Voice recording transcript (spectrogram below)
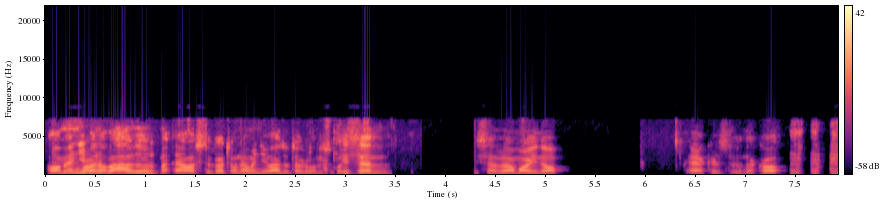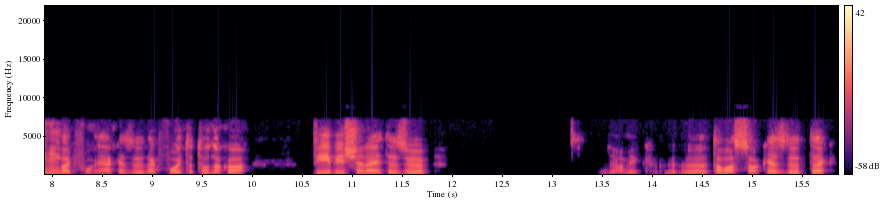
Amennyiben a vállalat, azt akartam, nem annyi vállalatot akarom, hiszen hiszen a mai nap elkezdődnek a, vagy elkezdődnek, folytatódnak a VB selejtezők, ugye, amik tavasszal kezdődtek,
